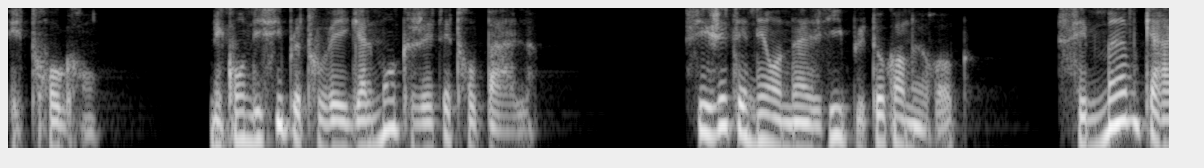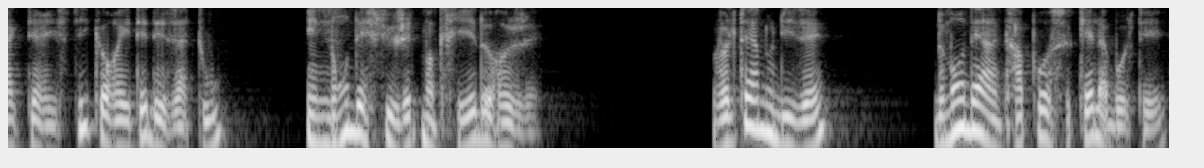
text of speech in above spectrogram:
et trop grand. Mes condisciples trouvaient également que j'étais trop pâle. Si j'étais né en Asie plutôt qu'en Europe, ces mêmes caractéristiques auraient été des atouts et non des sujets de moquerie et de rejet. Voltaire nous disait Demandez à un crapaud ce qu'est la beauté,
